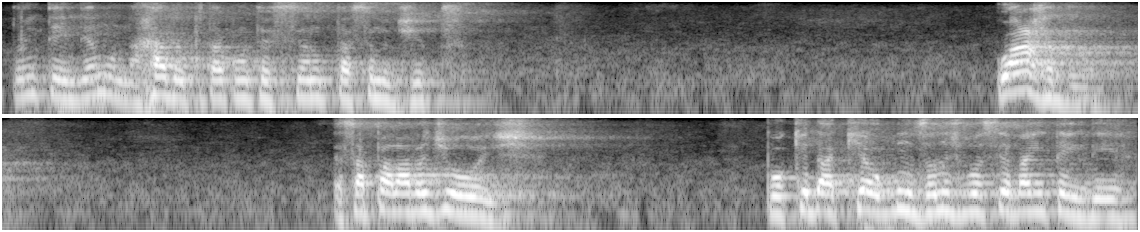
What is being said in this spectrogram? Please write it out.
estou entendendo nada do que está acontecendo, está sendo dito. Guarde essa palavra de hoje, porque daqui a alguns anos você vai entender.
